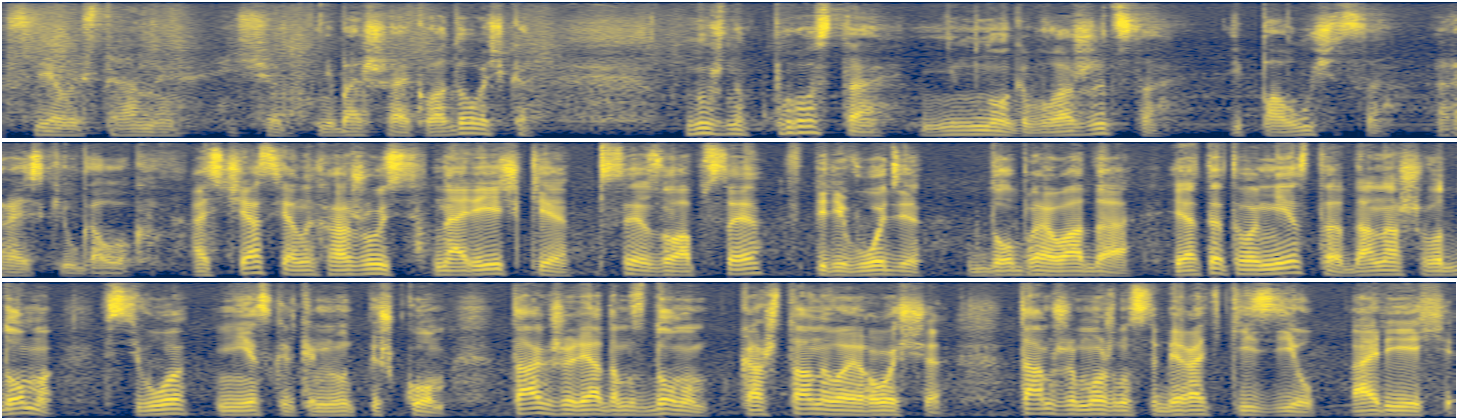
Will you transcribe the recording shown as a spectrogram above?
С левой стороны еще небольшая кладовочка. Нужно просто немного вложиться и получится райский уголок. А сейчас я нахожусь на речке Псе-Зуапсе, в переводе «Добрая вода». И от этого места до нашего дома всего несколько минут пешком. Также рядом с домом каштановая роща. Там же можно собирать кизил, орехи,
